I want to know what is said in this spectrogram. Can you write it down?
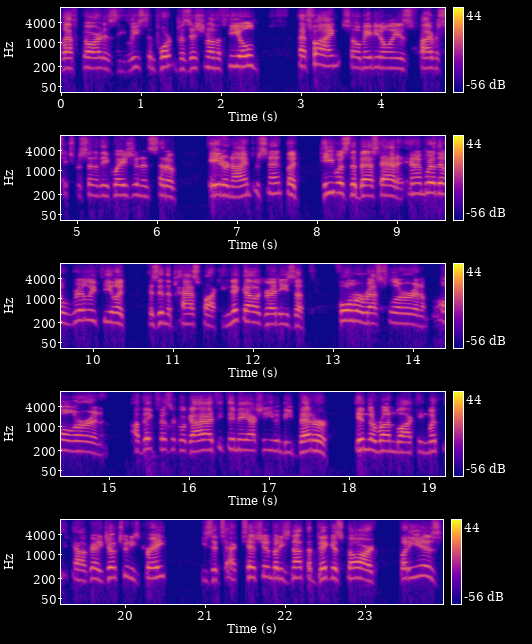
left guard as the least important position on the field. That's fine. So maybe it only is five or six percent of the equation instead of eight or nine percent. But he was the best at it, and where they'll really feel it is in the pass blocking. Nick Allegretti's a former wrestler and a baller and a big physical guy. I think they may actually even be better in the run blocking with Nick Allegretti. Joe Thuney's great. He's a tactician, but he's not the biggest guard. But he is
